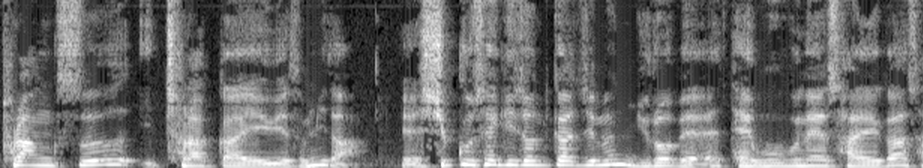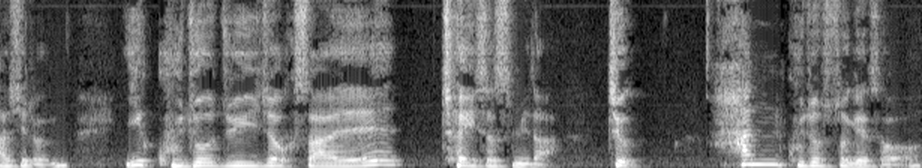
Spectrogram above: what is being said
프랑스 철학가에 의해서입니다. 19세기 예, 전까지는 유럽의 대부분의 사회가 사실은 이 구조주의적 사회에 처해 있었습니다. 즉, 한 구조 속에서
